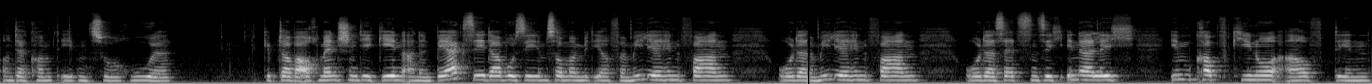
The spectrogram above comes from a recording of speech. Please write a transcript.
und er kommt eben zur Ruhe. Gibt aber auch Menschen, die gehen an den Bergsee, da wo sie im Sommer mit ihrer Familie hinfahren oder Familie hinfahren oder setzen sich innerlich im Kopfkino auf den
